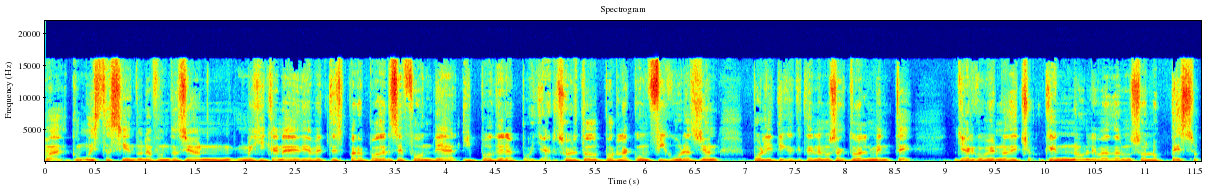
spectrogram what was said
va, cómo está siendo una fundación mexicana de diabetes para poderse fondear y poder apoyar? Sobre todo por la configuración política que tenemos actualmente Ya el gobierno ha dicho que no le va a dar un solo peso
